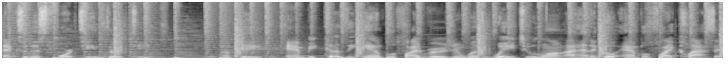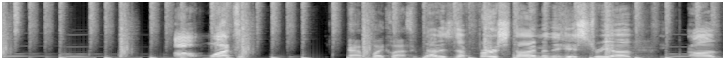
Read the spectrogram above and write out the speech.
Exodus 14 13. Okay. And because the amplified version was way too long, I had to go amplify classic. Oh, what? Amplify classic. bro. That is the first time in the history of of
